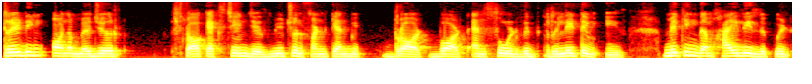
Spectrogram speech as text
Trading on a major stock exchanges, mutual fund can be brought, bought and sold with relative ease, making them highly liquid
